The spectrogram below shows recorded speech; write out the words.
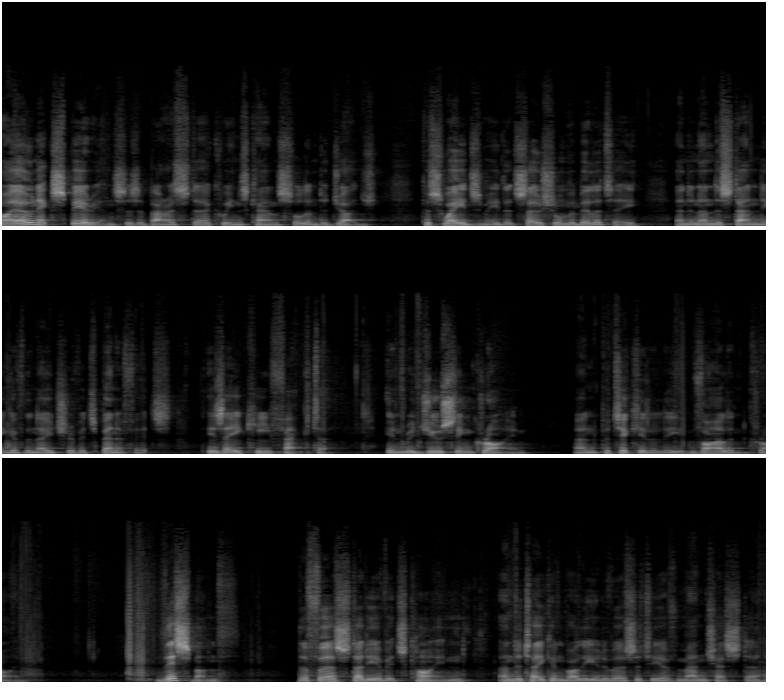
My own experience as a barrister, Queen's Counsel, and a judge persuades me that social mobility and an understanding of the nature of its benefits is a key factor in reducing crime, and particularly violent crime. This month, the first study of its kind, undertaken by the University of Manchester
